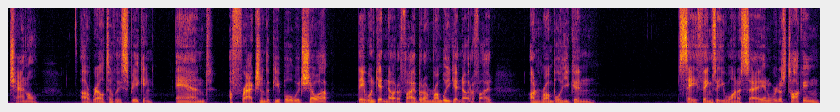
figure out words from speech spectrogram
channel, uh, relatively speaking, and a fraction of the people would show up. They wouldn't get notified, but on Rumble you get notified on Rumble, you can say things that you want to say, and we're just talking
